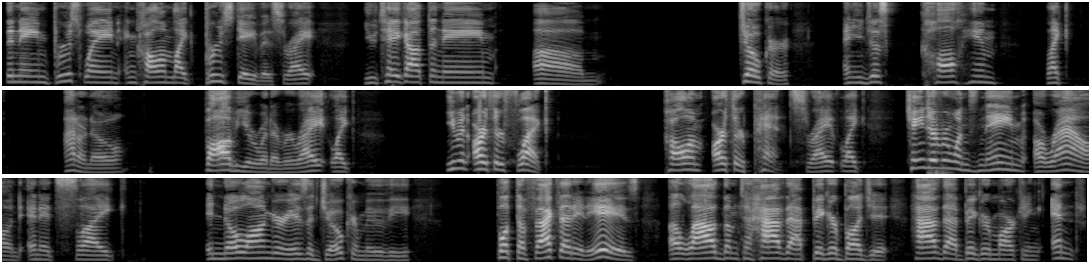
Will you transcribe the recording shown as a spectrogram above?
the name Bruce Wayne and call him like Bruce Davis, right? You take out the name um Joker and you just call him like I don't know, Bobby or whatever, right? Like even Arthur Fleck call him Arthur Pence, right? Like change everyone's name around and it's like it no longer is a Joker movie. But the fact that it is allowed them to have that bigger budget, have that bigger marketing, and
